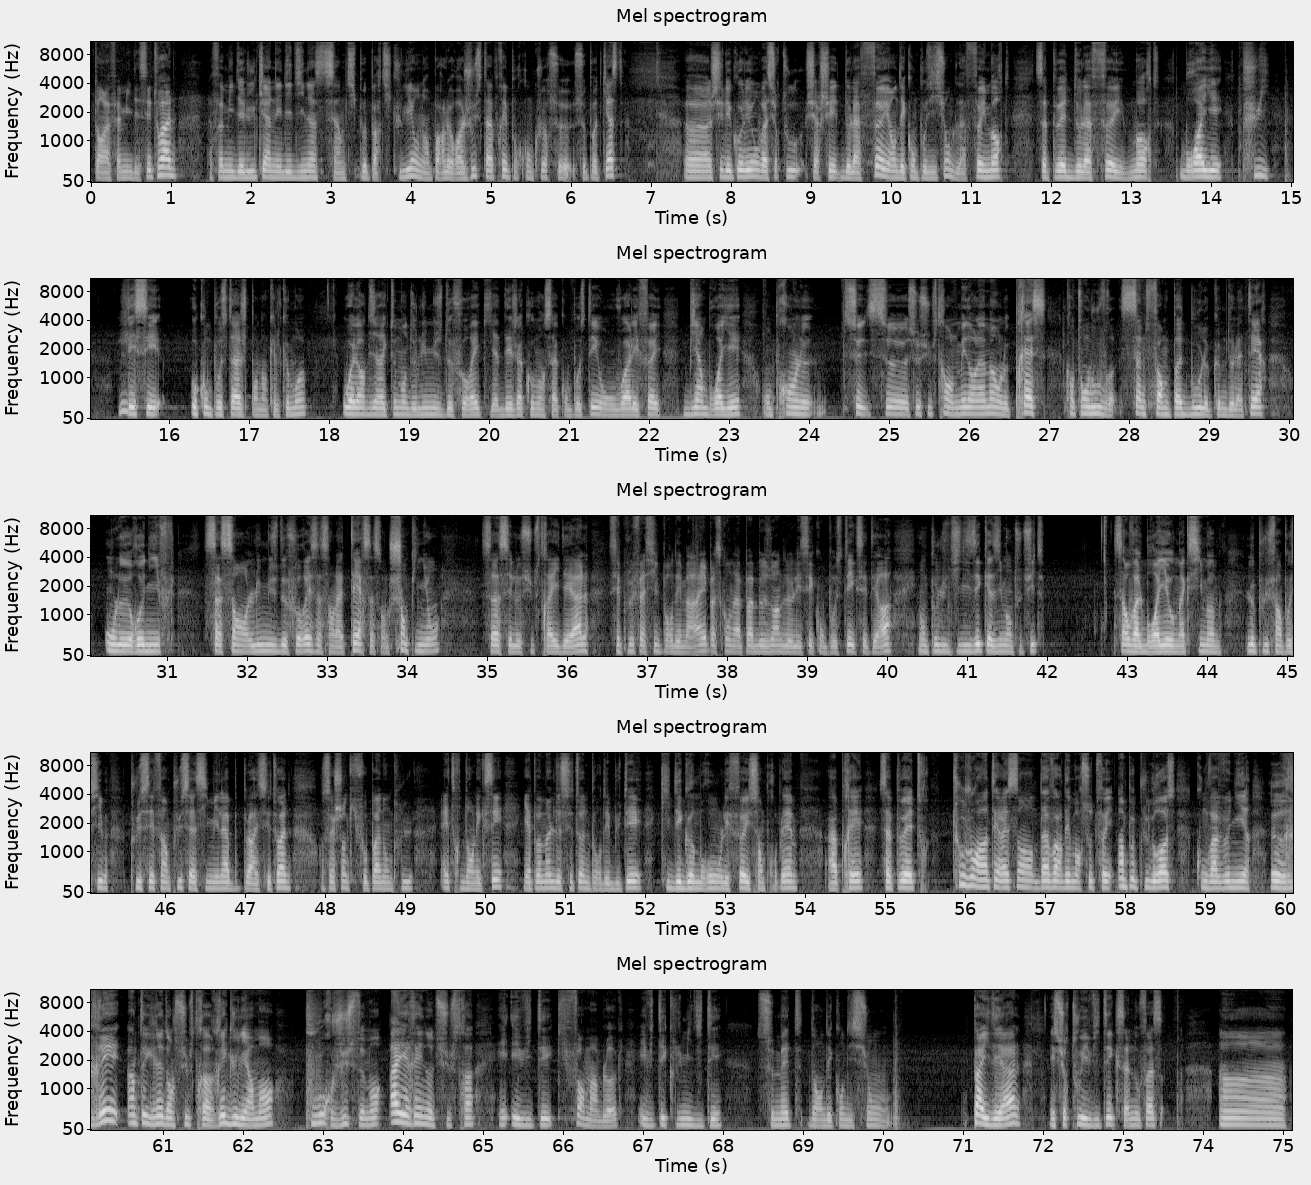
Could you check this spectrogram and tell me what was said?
dans la famille des cétoines. La famille des lucanes et des dynastes, c'est un petit peu particulier. On en parlera juste après pour conclure ce, podcast. Euh, chez les coléos, on va surtout chercher de la feuille en décomposition, de la feuille morte. Ça peut être de la feuille morte broyée, puis laissée au compostage pendant quelques mois ou alors directement de l'humus de forêt qui a déjà commencé à composter, où on voit les feuilles bien broyées, on prend ce, substrat, on le met dans la main, on le presse, quand on l'ouvre, ça ne forme pas de boule comme de la terre, on le renifle, ça sent l'humus de forêt, ça sent la terre, ça sent le champignon, ça c'est le substrat idéal, c'est plus facile pour démarrer parce qu'on n'a pas besoin de le laisser composter, etc. Et on peut l'utiliser quasiment tout de suite. Ça, on va le broyer au maximum, le plus fin possible. Plus c'est fin, plus c'est assimilable par les cétoines, en sachant qu'il ne faut pas non plus être dans l'excès. Il y a pas mal de cétoines pour débuter qui dégommeront les feuilles sans problème. Après, ça peut être toujours intéressant d'avoir des morceaux de feuilles un peu plus grosses qu'on va venir réintégrer dans le substrat régulièrement pour justement aérer notre substrat et éviter qu'il forme un bloc, éviter que l'humidité se mette dans des conditions pas idéales et surtout éviter que ça nous fasse un,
